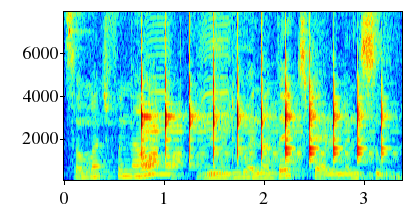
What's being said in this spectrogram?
So much for now. We'll do another experiment soon.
